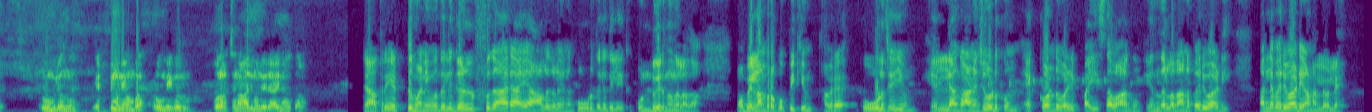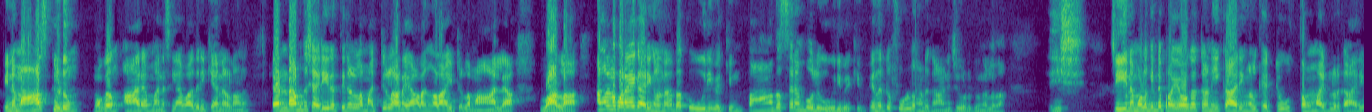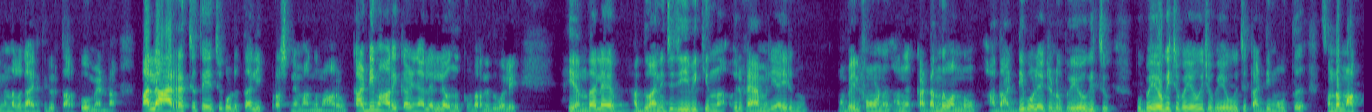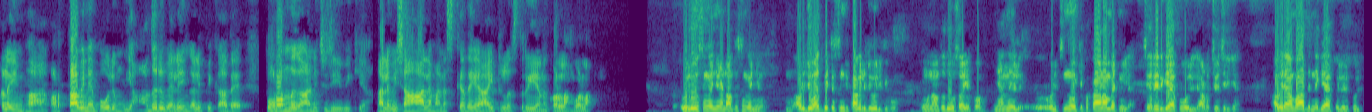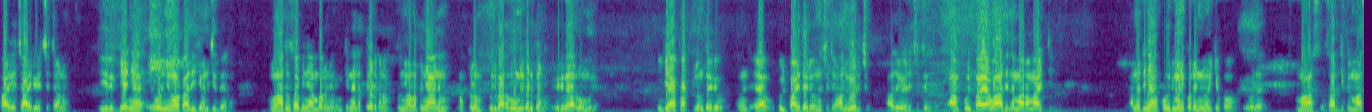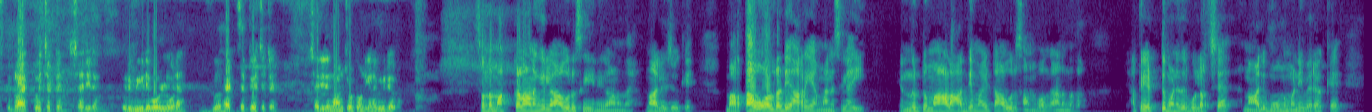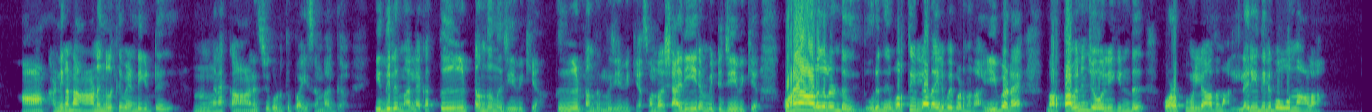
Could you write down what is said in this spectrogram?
റൂമിൽ ഒന്ന് എട്ട് മണിയാകുമ്പോൾ റൂമിൽ കയറും പുലർച്ചെ നാല് മണി വരെ അതിനകത്താണ്. രാത്രി എട്ട് മണി മുതൽ ഗൾഫുകാരായ ആളുകളെയാണ് കൂടുതൽ ഇതിലേക്ക് കൊണ്ടുവരുന്നത് എന്നുള്ളതാണ് മൊബൈൽ നമ്പറൊക്കെ ഒപ്പിക്കും. അവരെ കോൾ ചെയ്യും. എല്ലാം കാണിച്ചു കൊടുക്കും. അക്കൗണ്ട് വഴി പൈസ വാങ്ങും എന്നുള്ളതാണ് പരിപാടി. നല്ല പരിപാടിയാണല്ലോ അല്ലേ? പിന്നെ മാസ്ക് ഇടും. മുഖം ആരും മനസ്സിലാവാതിരിക്കാനുള്ളതാണ് രണ്ടാമത് ശരീരത്തിലുള്ള മറ്റുള്ള അടയാളങ്ങളായിട്ടുള്ള മാല വള അങ്ങനെയുള്ള കുറേ കാര്യങ്ങളുണ്ട്. അതൊക്കെ ഊരി വെക്കും. പാദസരം പോലും ഊരി വെക്കും. എന്നിട്ട് ഫുള്ള് അങ്ങോട്ട് കാണിച്ചു കൊടുക്കും എന്നുള്ളതാണ് ഈശ്. ചീനമുളകിന്റെ പ്രയോഗമൊക്കെയാണ് ഈ കാര്യങ്ങൾക്ക് ഏറ്റവും ഉത്തമമായിട്ടുള്ള ഒരു കാര്യം എന്നുള്ള കാര്യത്തിൽ ഒരു തർക്കവും വേണ്ട. നല്ല അരച്ച് തേച്ച് കൊടുത്താൽ ഈ പ്രശ്നം അങ്ങ് മാറും. കടി മാറിക്കഴിഞ്ഞാൽ എല്ലാം നിൽക്കും പറഞ്ഞതുപോലെ. എന്തായാലേ അധ്വാനിച്ച് ജീവിക്കുന്ന ഒരു ഫാമിലി ആയിരുന്നു. മൊബൈൽ ഫോണ് അങ്ങ് കടന്നു വന്നു. അത് അടിപൊളിയായിട്ടുണ്ട്. ഉപയോഗിച്ചു. ഉപയോഗിച്ച് ഉപയോഗിച്ച് ഉപയോഗിച്ച് കടിമൂത്ത് സ്വന്തം മക്കളെയും ഭർത്താവിനെ പോലും യാതൊരു വിലയും കൽപ്പിക്കാതെ തുറന്നു കാണിച്ച് ജീവിക്കുക. നല്ല വിശാല മനസ്കതയായിട്ടുള്ള സ്ത്രീയാണ്. കൊള്ളാം കൊള്ളാം. ഒരു ദിവസം കഴിഞ്ഞ് രണ്ടാമത്തെ ദിവസം കഴിഞ്ഞു അവൾ പിറ്റേ ദിവസം പകൽ ജോലിക്ക് പോകും. മൂന്നാമത്തെ ദിവസമായപ്പോൾ ഞാൻ ഒളിച്ചു നോക്കിയപ്പോൾ കാണാൻ പറ്റില്ല ചെറിയൊരു ഗ്യാപ്പ് പോലില്ല അടച്ചു വെച്ചിരിക്കാം അവർ ആ വാതിന്റെ ഗ്യാപ്പിൽ ഒരു പുൽപ്പായ ചാരി വെച്ചിട്ടാണ് ഇതിൽ ഞാൻ ഒളിഞ്ഞു നോക്കാതിരിക്കാൻ വേണ്ടി ചെയ്തത്. മൂന്നാമത്തെ ദിവസമായപ്പോൾ ഞാൻ പറഞ്ഞു എനിക്ക് നിലത്ത് കിടക്കണം. കുഞ്ഞോളപ്പം ഞാനും മക്കളും ഒരു റൂമിൽ കിടക്കണം ഇവർ വേറെ റൂമിൽ എനിക്ക് ആ കട്ടിലും തരുമോ അല്ല പുൽപ്പായ തരുമോ എന്ന് വെച്ചിട്ട് അത് മേടിച്ചു. അത് മേടിച്ചിട്ട് ആ പുൽപ്പായ വാതിലിന്റെ മറ മാറ്റി. എന്നിട്ട് ഞാൻ ഒരു മണിക്കൂർ കഴിഞ്ഞ് നോക്കിയപ്പോൾ ഇവൾ മാസ്ക് സർജിക്കൽ മാസ്ക് ബ്ലാക്ക് വെച്ചിട്ട് ശരീരം ഒരു വീഡിയോ കോളിലൂടെ ഒരു ഹെഡ്സെറ്റ് വെച്ചിട്ട് ശരീരം കാണിച്ചു കൊടുത്തോണ്ടിരിക്കുന്ന വീഡിയോ സ്വന്തം മക്കളാണെങ്കിൽ ആ ഒരു സീന് കാണുന്നത് ഒന്ന് ആലോചിച്ച് നോക്കേ ഭർത്താവ് ഓൾറെഡി അറിയാം മനസ്സിലായി. എന്നിട്ടും ആൾ ആദ്യമായിട്ട് ആ ഒരു സംഭവം കാണുന്നത്. രാത്രി എട്ട് മണി മുതൽ പുലർച്ചെ നാല് മൂന്ന് മണി വരെ ഒക്കെ ആ കണ്ണി കണ്ട ആണുങ്ങൾക്ക് വേണ്ടിയിട്ട് ഇങ്ങനെ കാണിച്ചു കൊടുത്ത് പൈസ ഉണ്ടാക്കുക. ഇതിൽ നല്ലൊക്കെ തീട്ടം തിന്ന് ജീവിക്കുക. തീട്ടം തിന്ന് ജീവിക്കുക. സ്വന്തം ശരീരം വിറ്റ് ജീവിക്കുക. കുറെ ആളുകളുണ്ട്. ഒരു നിവർത്തി ഇല്ലാതെ അതിൽ പോയി പെടുന്നതാ. ഇവിടെ ഭർത്താവിനും ജോലിക്കുണ്ട്. കുഴപ്പമില്ലാതെ നല്ല രീതിയിൽ പോകുന്ന ആളാ.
